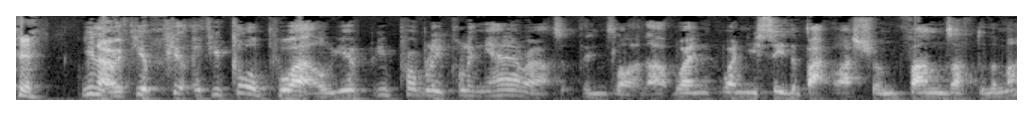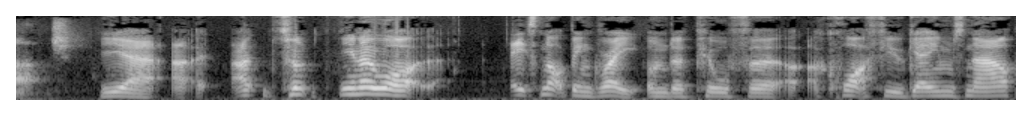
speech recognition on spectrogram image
you know, if you're if you're Claude Puel, you're, you're probably pulling your hair out at things like that when, when you see the backlash from fans after the match. Yeah, I, I, so, you know what? It's not been great under Puel for uh, quite a few games now.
